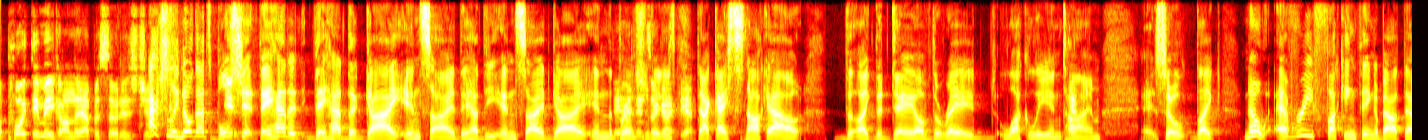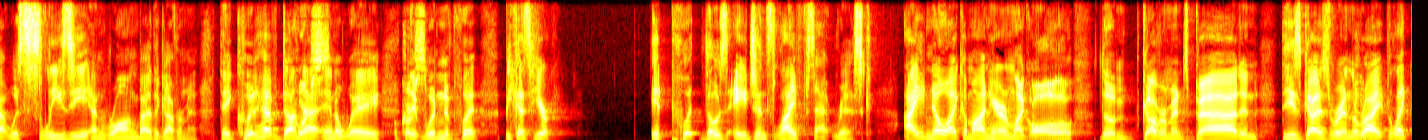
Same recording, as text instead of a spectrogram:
the point they make on the episode is just Actually, no, that's bullshit. they had a they had the guy inside. They had the inside guy in the Branch guy, yeah. That guy snuck out the, like the day of the raid, luckily in time. So like, no, every fucking thing about that was sleazy and wrong by the government. They could have done that in a way that wouldn't have put because here it put those agents' lives at risk. I know I come on here and I'm like, oh, the government's bad and these guys were in the right. Like,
